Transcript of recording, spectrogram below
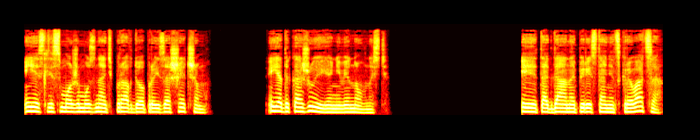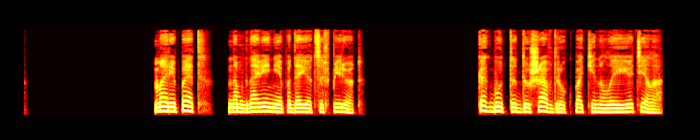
Если сможем узнать правду о произошедшем, я докажу ее невиновность. И тогда она перестанет скрываться? Мэри Пэт на мгновение подается вперед, Как будто душа вдруг покинула ее тело,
